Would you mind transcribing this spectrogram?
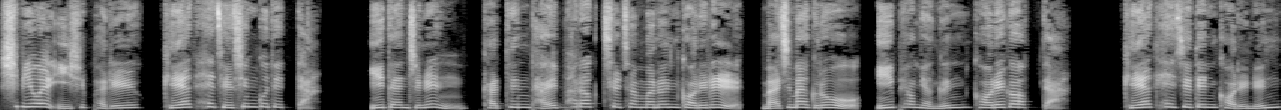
12월 28일 계약 해제 신고됐다. 이 단지는 같은 달 8억 7천만 원 거래를 마지막으로 이 평형은 거래가 없다. 계약 해제된 거래는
